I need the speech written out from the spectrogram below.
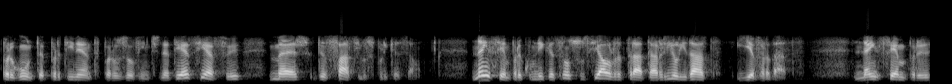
Pergunta pertinente para os ouvintes da TSF, mas de fácil explicação. Nem sempre a comunicação social retrata a realidade e a verdade. Nem sempre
